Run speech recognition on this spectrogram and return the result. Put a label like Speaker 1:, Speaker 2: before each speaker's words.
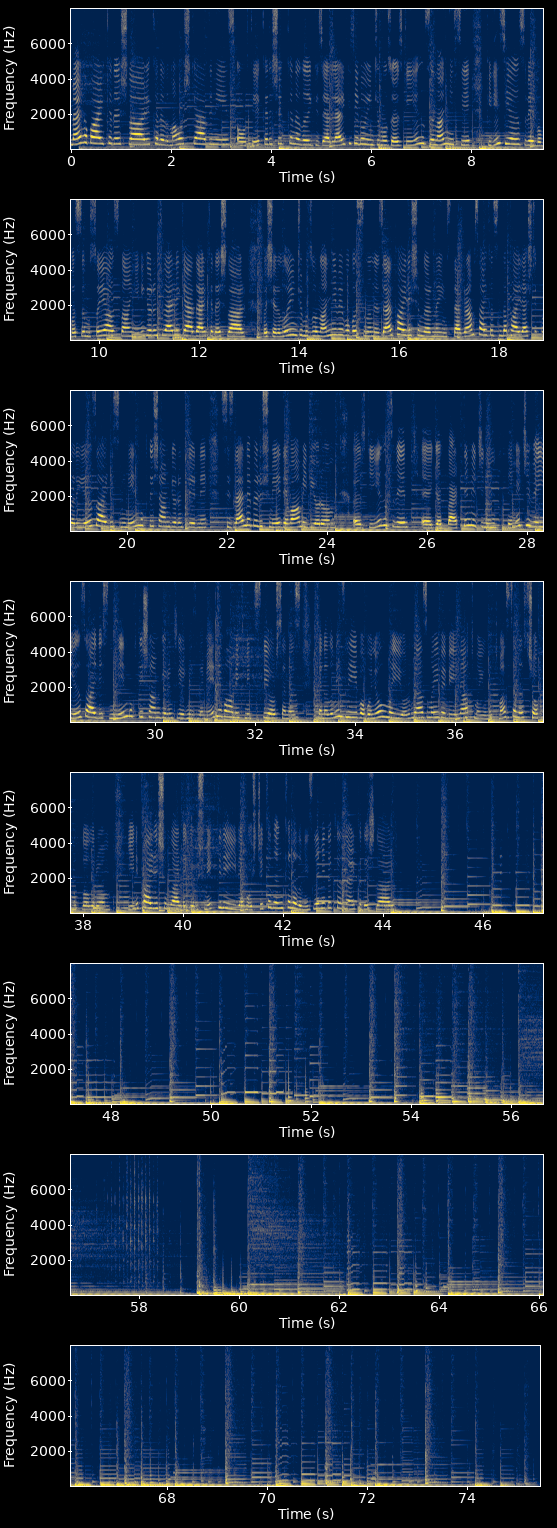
Speaker 1: Merhaba arkadaşlar, kanalıma hoş geldiniz. Ortaya Karışık kanalı güzeller güzel oyuncumuz Özge Yağız'ın annesi Filiz Yağız ve babası Musa Yağız'dan yeni görüntülerle geldi arkadaşlar. Başarılı oyuncumuzun anne ve babasının özel paylaşımlarını Instagram sayfasında paylaştıkları Yağız ailesinin en muhteşem görüntülerini sizlerle bölüşmeye devam ediyorum. Özge Yağız ve e, Gökberk Demirci'nin Demirci ve Yağız ailesinin en muhteşem görüntülerini izlemeye devam etmek istiyorsanız kanalımı izleyip abone olmayı, yorum yazmayı ve beğeni atmayı unutmazsanız çok mutlu olurum. Yeni paylaşımlarla görüşmek dileğiyle hoşçakalın. Kanalımı izlemede kalın arkadaşlar.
